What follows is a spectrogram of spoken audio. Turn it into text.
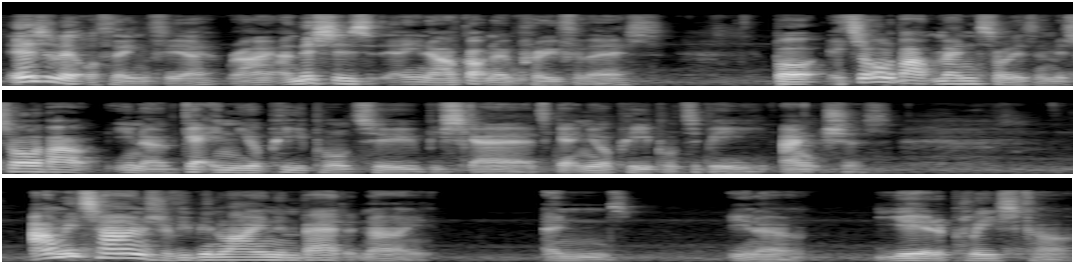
Here's a little thing for you, right? And this is, you know, I've got no proof of this. But it's all about mentalism. It's all about, you know, getting your people to be scared, getting your people to be anxious. How many times have you been lying in bed at night and, you know, you hear a police car?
